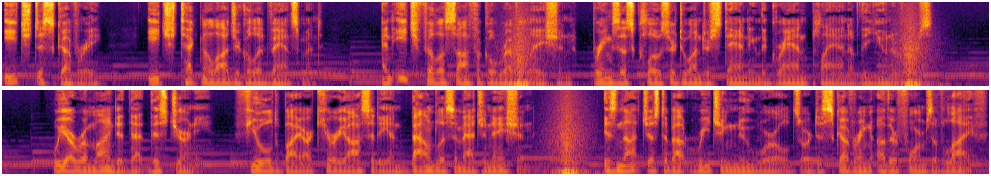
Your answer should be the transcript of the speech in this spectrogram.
each discovery, each technological advancement, and each philosophical revelation brings us closer to understanding the grand plan of the universe. We are reminded that this journey, fueled by our curiosity and boundless imagination, is not just about reaching new worlds or discovering other forms of life.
